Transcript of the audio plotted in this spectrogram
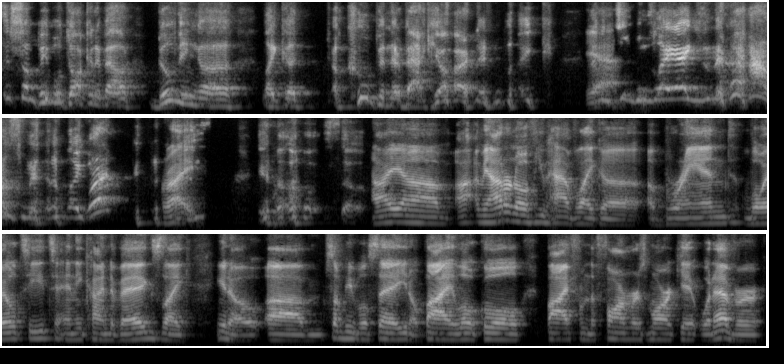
There's some people talking about building a like a, a coop in their backyard and like Yeah, chickens lay eggs in their house, man. I'm like, what? right. You know, so. I um I mean I don't know if you have like a, a brand loyalty to any kind of eggs. Like you know um some people say you know buy local buy from the farmers market whatever.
